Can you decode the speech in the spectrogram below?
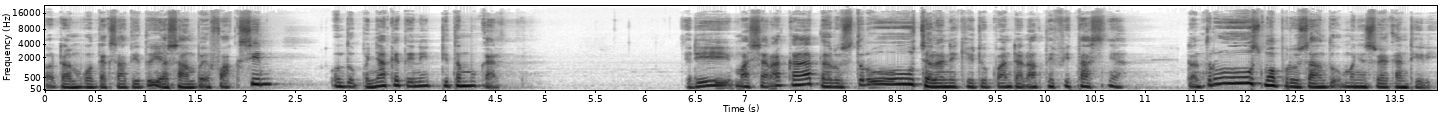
kalau dalam konteks saat itu ya sampai vaksin untuk penyakit ini ditemukan. Jadi masyarakat harus terus jalani kehidupan dan aktivitasnya dan terus mau berusaha untuk menyesuaikan diri.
